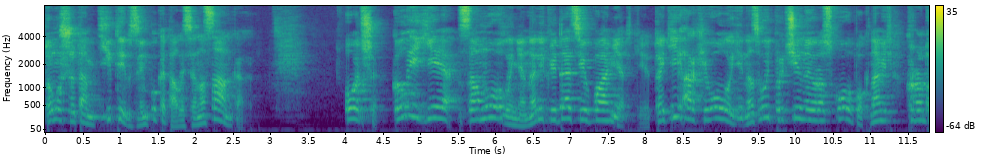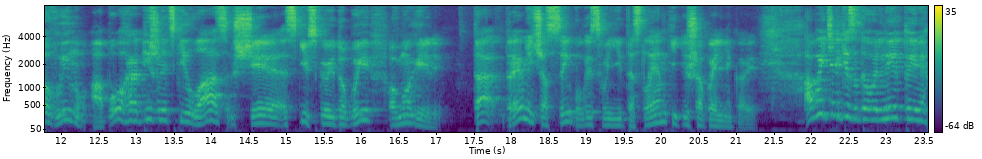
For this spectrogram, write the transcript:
тому що там діти взимку каталися на санках. Отже, коли є замовлення на ліквідацію пам'ятки, тоді археологи назвуть причиною розкопок навіть кротовину або грабіжницький лаз ще скіфської доби в могилі. Так, в древні часи були свої Тесленки і Шапельникові. Аби тільки задовольнити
